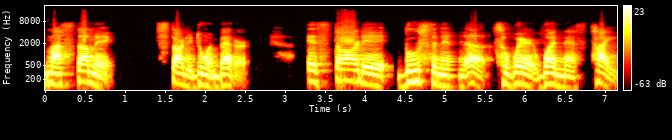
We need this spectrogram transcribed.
my stomach started doing better. It started loosening up to where it wasn't as tight.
